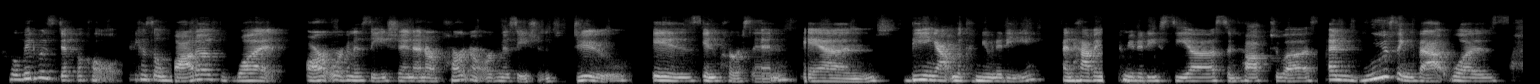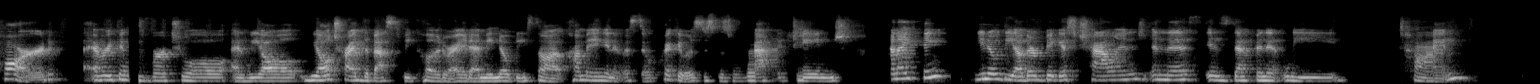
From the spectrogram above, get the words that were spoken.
COVID was difficult because a lot of what our organization and our partner organizations do is in person and being out in the community and having the community see us and talk to us. And losing that was hard. Everything was virtual and we all we all tried the best we could, right? I mean, nobody saw it coming and it was so quick. It was just this rapid change. And I think, you know, the other biggest challenge in this is definitely time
